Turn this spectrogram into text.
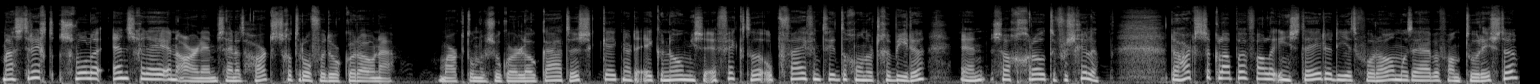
Maastricht, Zwolle, Enschede en Arnhem zijn het hardst getroffen door corona. Marktonderzoeker Locatus keek naar de economische effecten op 2500 gebieden en zag grote verschillen. De hardste klappen vallen in steden die het vooral moeten hebben van toeristen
